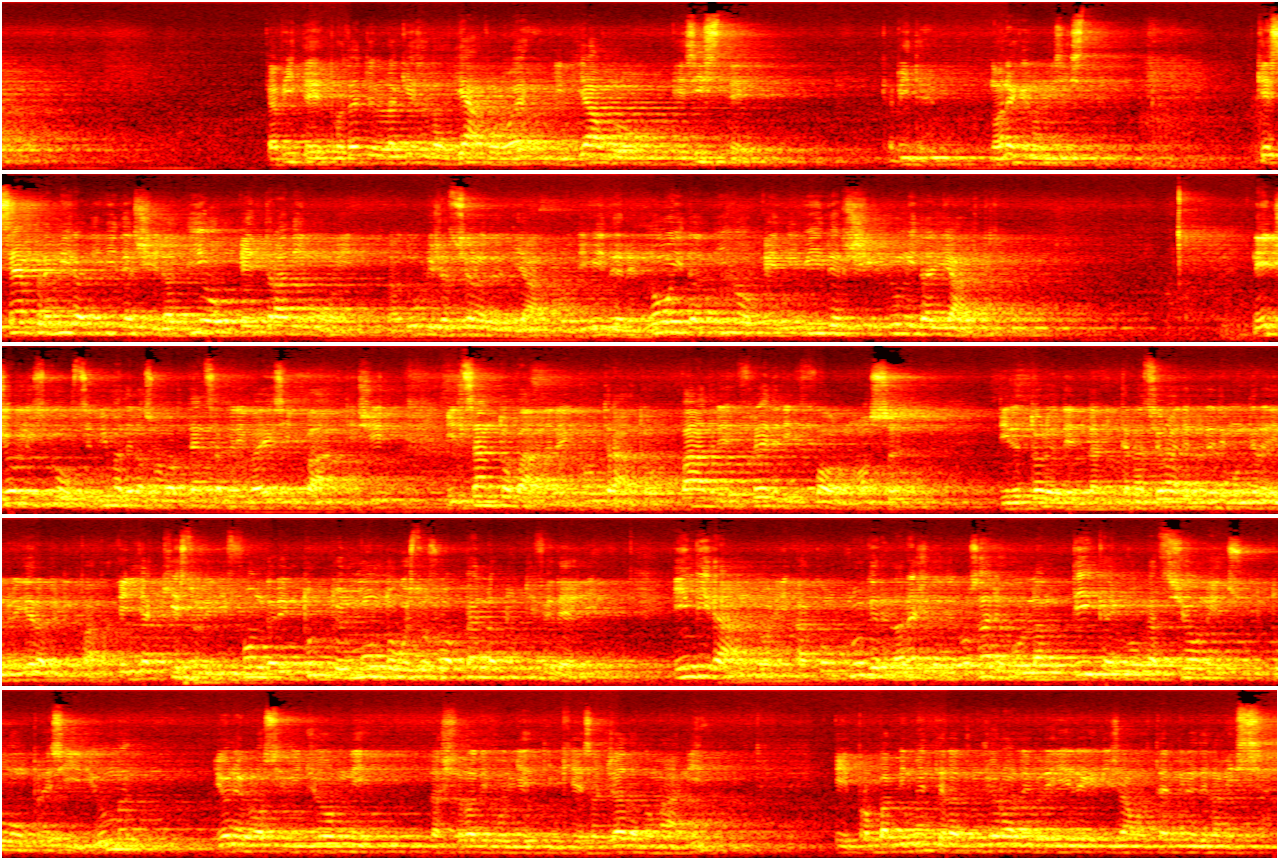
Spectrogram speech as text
Capite? Proteggere la Chiesa dal diavolo, eh? Il diavolo esiste, capite? Non è che non esiste. Che sempre mira a dividerci da Dio e tra di noi, la duplice azione del diavolo, dividere noi da Dio e dividerci gli uni dagli altri. Nei giorni scorsi, prima della sua partenza per i paesi baltici, il Santo Padre ha incontrato padre Frederick Fornos, direttore della, internazionale della rete mondiale di preghiera per il Papa, e gli ha chiesto di diffondere in tutto il mondo questo suo appello a tutti i fedeli, invitandoli a concludere la recita del Rosario con l'antica invocazione sul Tuum Presidium. Io nei prossimi giorni lascerò dei foglietti in chiesa già da domani e probabilmente l'aggiungerò alle preghiere che diciamo al termine della messa.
